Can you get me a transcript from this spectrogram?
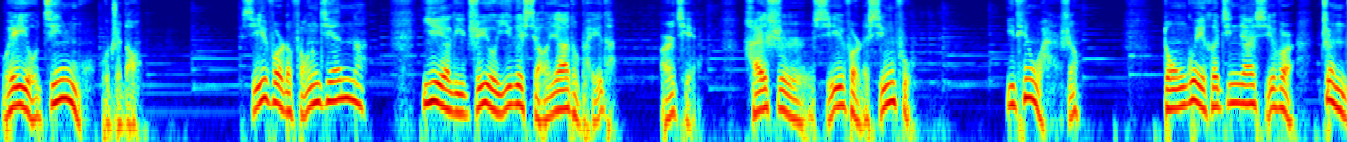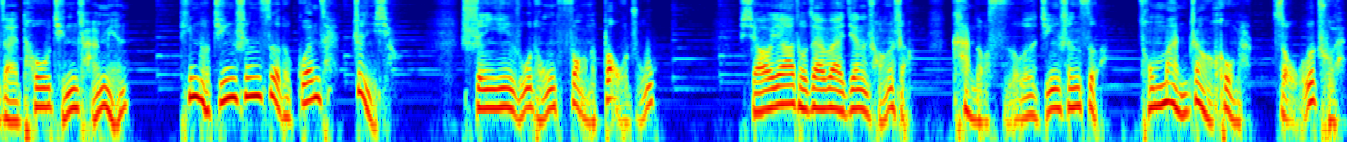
唯有金母不知道。媳妇儿的房间呢？夜里只有一个小丫头陪她，而且还是媳妇儿的心腹。一天晚上，董贵和金家媳妇儿正在偷情缠绵，听到金深色的棺材震响，声音如同放的爆竹。小丫头在外间的床上看到死了的金深色从幔帐后面走了出来，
